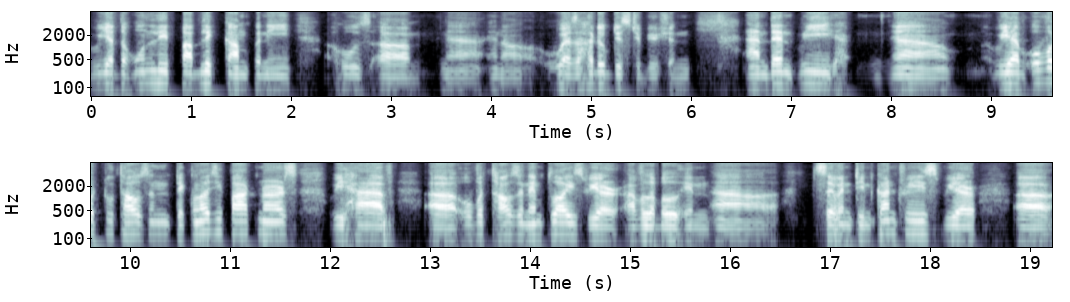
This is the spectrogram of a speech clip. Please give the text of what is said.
we are the only public company whose um, uh, you know, who has a Hadoop distribution, and then we. we have over 2,000 technology partners. We have over 1,000 employees. We are available in 17 countries. We are uh,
